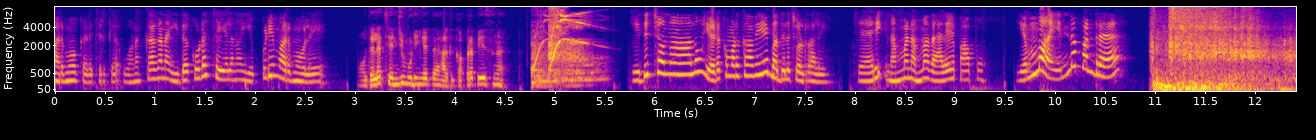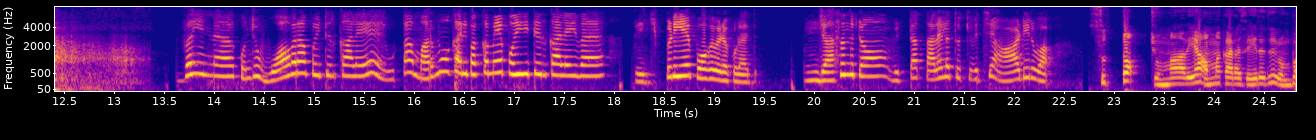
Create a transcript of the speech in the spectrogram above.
மருமோ கிடைச்சிருக்கு. உனக்காக நான் இதை கூட செய்யலாம் எப்படி மருமோளே முதல்ல செஞ்சு முடிங்க அதுக்கப்புறம் பேசுங்க. எது சொன்னாலும் எடுக்க முடக்காவே பதில சொல்றாளே. சரி நம்ம நம்ம வேலையை பாப்போம் எம்மா என்ன பண்ற? இவ என்ன கொஞ்சம் ஓவரா போயிட்டு இருக்காளே. விட்டா மருமகாரி பக்கமே போய்கிட்டு இருக்காளே இவ. இப்படியே போக விடக்கூடாது. கொஞ்சம் அசந்துட்டோம் விட்டா தலையில தூக்கி வச்சு ஆடிடுவா. சுத்தம். சும்மாவே அம்மக்கார செய்யறது ரொம்ப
